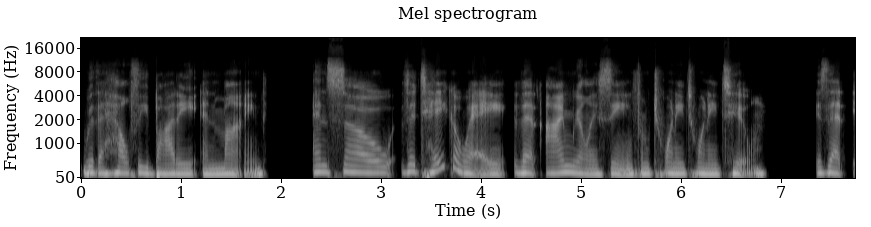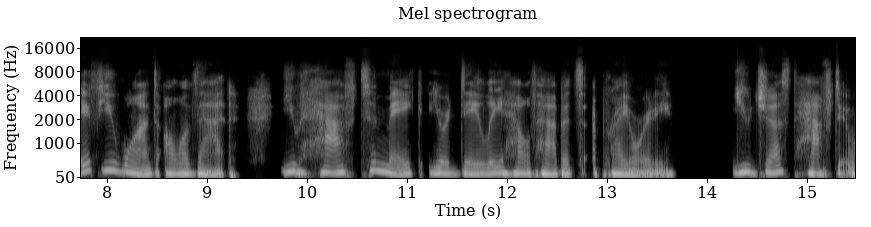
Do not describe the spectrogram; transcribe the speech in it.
with a healthy body and mind. And so the takeaway that I'm really seeing from 2022 is that if you want all of that, you have to make your daily health habits a priority. You just have to.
